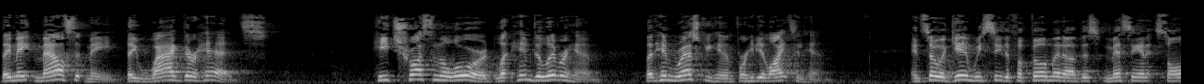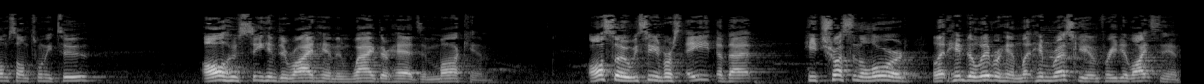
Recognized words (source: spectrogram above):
They make mouths at me. They wag their heads. He trusts in the Lord. Let him deliver him. Let him rescue him, for he delights in him. And so again, we see the fulfillment of this messianic psalm, Psalm 22. All who see him deride him and wag their heads and mock him. Also, we see in verse 8 of that, he trusts in the Lord, let him deliver him, let him rescue him, for he delights in him.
